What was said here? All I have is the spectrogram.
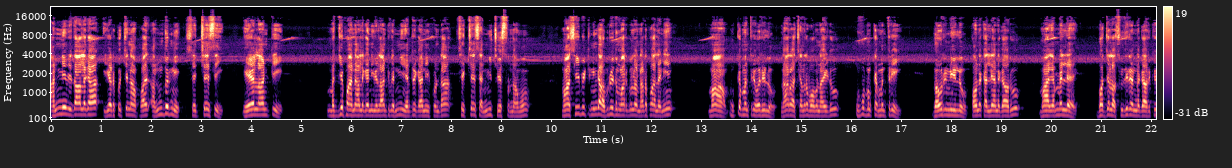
అన్ని విధాలుగా ఇక్కడికొచ్చిన ప- అందరినీ సెట్ చేసి ఎలాంటి మద్యపానాలు కానీ ఇలాంటివన్నీ ఎంటర్ కానియకుండా చెక్ చేసి అన్నీ చేస్తున్నాము. మా సిబిటిని ఇంకా అభివృద్ధి మార్గంలో నడపాలని మా ముఖ్యమంత్రి వర్యులు నారా చంద్రబాబు నాయుడు ఉప ముఖ్యమంత్రి గౌరవనీయులు పవన్ కళ్యాణ్ గారు మా ఎమ్మెల్యే బొజ్జల సుధీరన్న గారికి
